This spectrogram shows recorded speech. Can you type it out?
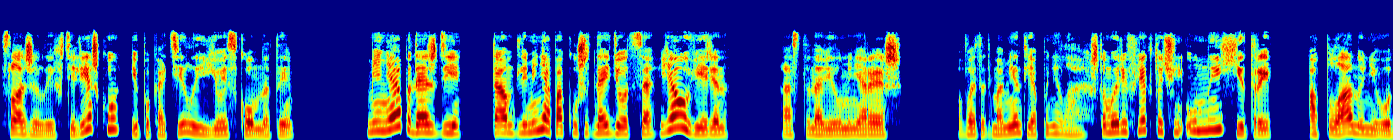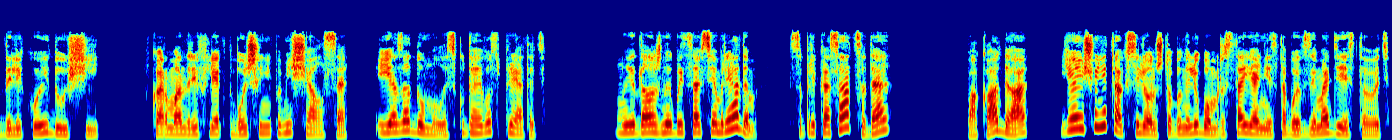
Сложила их в тележку и покатила ее из комнаты. «Меня подожди, там для меня покушать найдется, я уверен», — остановил меня Рэш. В этот момент я поняла, что мой рефлект очень умный и хитрый, а план у него далеко идущий. В карман рефлект больше не помещался, и я задумалась, куда его спрятать. «Мы должны быть совсем рядом? Соприкасаться, да?» «Пока да. Я еще не так силен, чтобы на любом расстоянии с тобой взаимодействовать».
